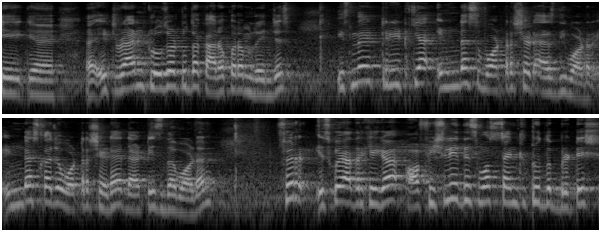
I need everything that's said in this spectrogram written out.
के it ran closer to the Karakoram ranges. इसने ट्रीट किया Indus water shed as the border. Indus का जो वाटर शेड है दैट इज़ द बॉर्डर फिर इसको याद रखिएगा officially this was sent to the British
